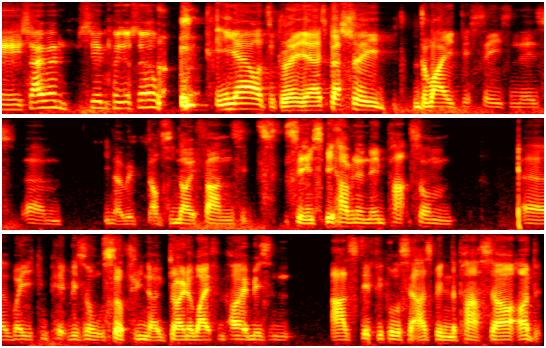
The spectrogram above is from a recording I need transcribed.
Uh, Simon, same for yourself. yeah, I'd agree. Yeah, especially the way this season is. Um, you know, with obviously no fans, it seems to be having an impact on uh, where you can pick results up. You know, going away from home isn't as difficult as it has been in the past. So, I'd,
